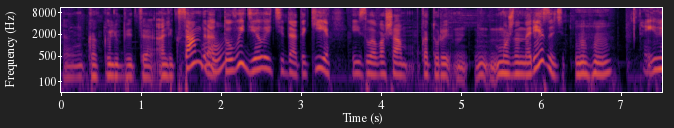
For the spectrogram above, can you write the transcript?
э, как любит э, Александра, Мгм. то вы делаете, да, такие из лаваша, которые можно нарезать Мгм. и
